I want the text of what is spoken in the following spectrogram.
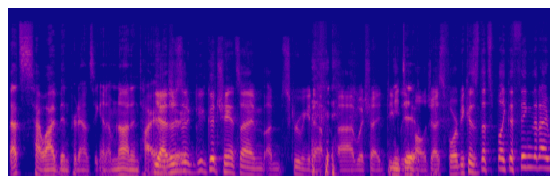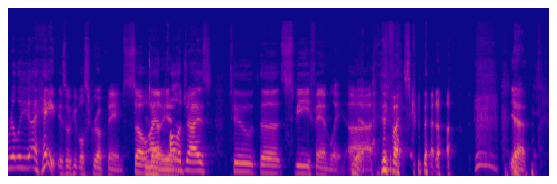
that's how I've been pronouncing it. I'm not entirely. Yeah, there's sure. a good chance I'm I'm screwing it up, uh, which I deeply apologize for because that's like the thing that I really uh, hate is when people screw up names. So no, I apologize yeah. to the Svi family uh, yeah. if I screwed that up. yeah,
